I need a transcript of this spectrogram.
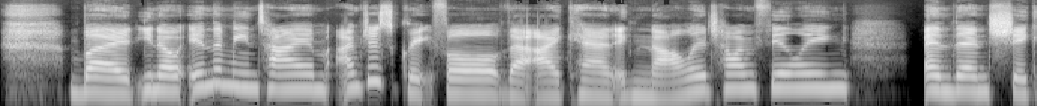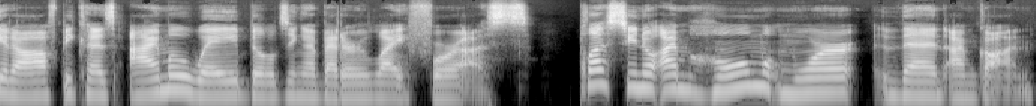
but, you know, in the meantime, I'm just grateful that I can acknowledge how I'm feeling and then shake it off because I'm away building a better life for us. Plus, you know, I'm home more than I'm gone.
